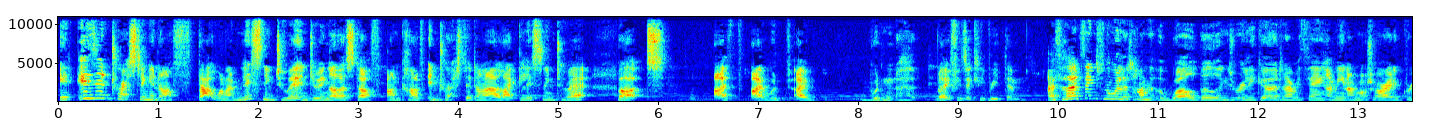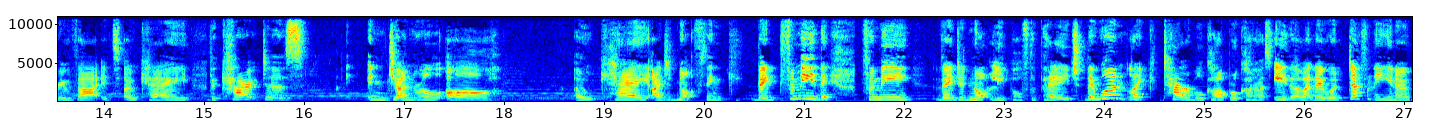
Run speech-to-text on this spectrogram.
It is interesting enough that when I'm listening to it and doing other stuff, I'm kind of interested and I like listening to it, but I, I would, I wouldn't like physically read them. I've heard things from the Wheel of Time that the world building's really good and everything. I mean, I'm not sure I'd agree with that. It's okay. The characters in general are okay. I did not think they for me they for me they did not leap off the page. They weren't like terrible cardboard cutouts either. Like they were definitely, you know,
